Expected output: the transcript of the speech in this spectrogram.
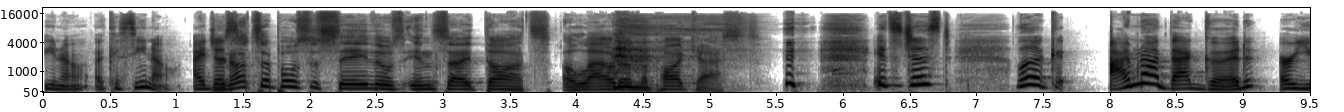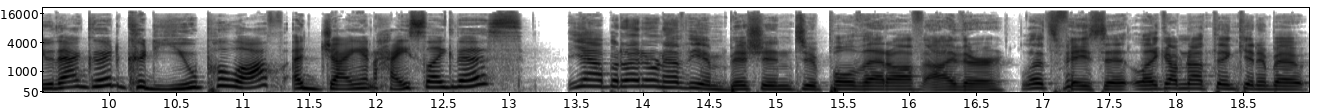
you know, a casino. I just, You're not supposed to say those inside thoughts aloud on the podcast. it's just, look, I'm not that good. Are you that good? Could you pull off a giant heist like this? Yeah, but I don't have the ambition to pull that off either. Let's face it. Like I'm not thinking about,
